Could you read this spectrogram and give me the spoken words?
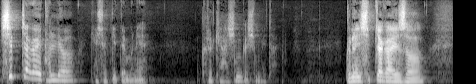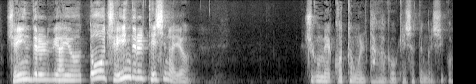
십자가에 달려 계셨기 때문에 그렇게 하신 것입니다. 그는 십자가에서 죄인들을 위하여 또 죄인들을 대신하여 죽음의 고통을 당하고 계셨던 것이고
